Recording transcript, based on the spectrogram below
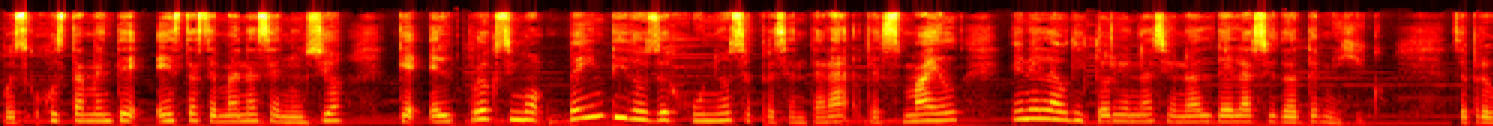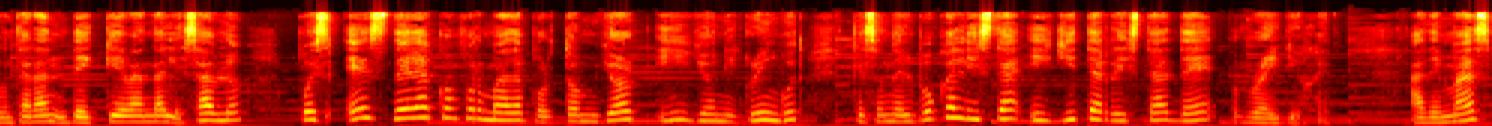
Pues justamente esta semana se anunció que el próximo 22 de junio se presentará The Smile en el Auditorio Nacional de la Ciudad de México. Se preguntarán de qué banda les hablo, pues es de la conformada por Tom York y Johnny Greenwood, que son el vocalista y guitarrista de Radiohead, además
